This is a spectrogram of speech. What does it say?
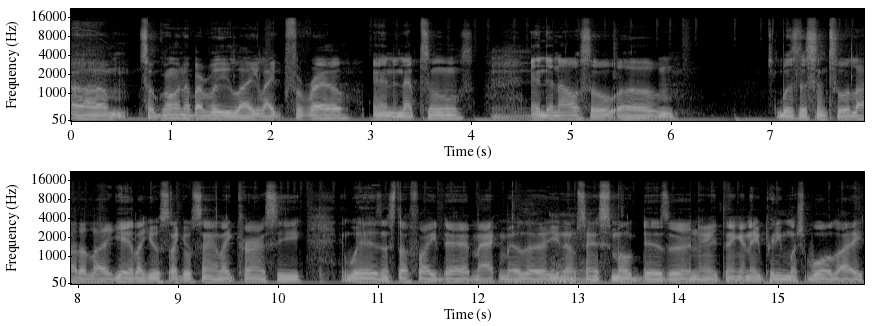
Um, so growing up, I really like like Pharrell and the Neptunes, and then I also um, was listening to a lot of like yeah, like it was like it was saying like Currency and Wiz and stuff like that. Mac Miller, you know what I'm saying, Smoke DZA and everything, and they pretty much wore like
